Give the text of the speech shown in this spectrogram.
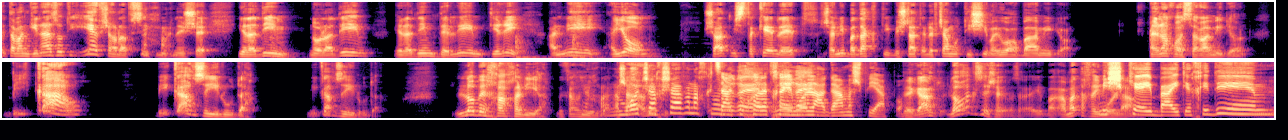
את המנגינה הזאת אי אפשר להפסיק, נכון. מפני שילדים נולדים, ילדים גדלים, תראי, אני היום, כשאת מסתכלת, שאני בדקתי בשנת 1990 היו 4 מיליון, אנחנו 10 מיליון, בעיקר, בעיקר זה ילודה, בעיקר זה ילודה, לא בהכרח עלייה, בעיקר. נכון, עכשיו, למרות שעכשיו אנחנו קצת נראה, תוחלת חיים נראה עולה, גם משפיעה פה. וגם, לא רק זה, רמת החיים עולה. משקי בית יחידים,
